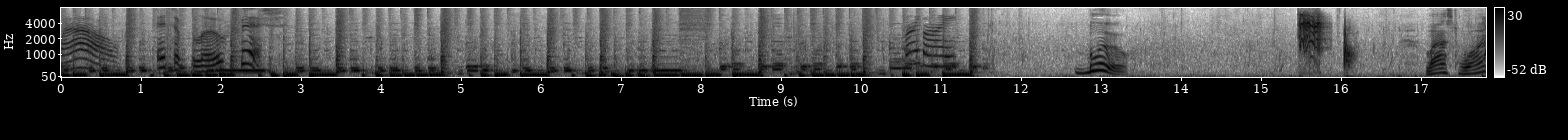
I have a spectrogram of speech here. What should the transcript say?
Wow, it's a blue fish. Bye bye. Blue. Last one,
